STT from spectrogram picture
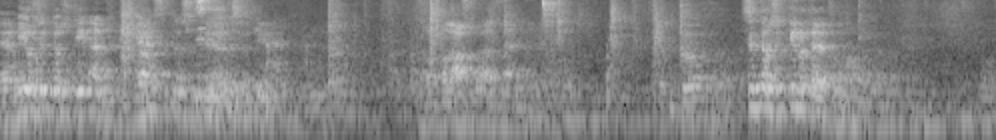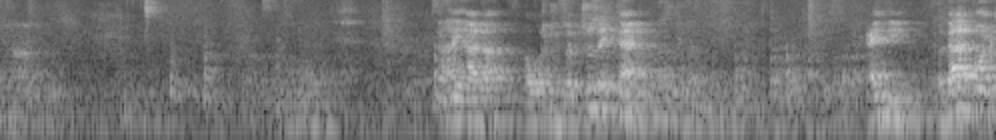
1300 166000 طلع على السؤال الثاني 66 و3 هي هذا أول جزء. الجزء الثاني. عندي. بدال point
